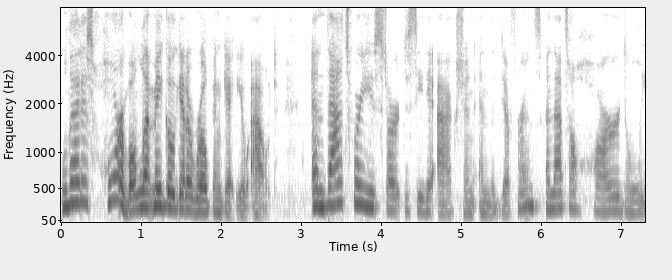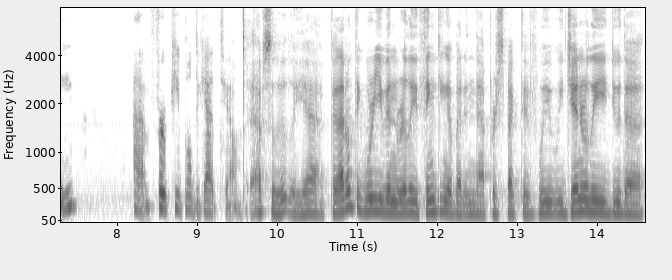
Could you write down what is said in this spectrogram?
Well, that is horrible. Let me go get a rope and get you out. And that's where you start to see the action and the difference. And that's a hard leap uh, for people to get to. Absolutely, yeah. Because I don't think we're even really thinking about it in that perspective. We we generally do the.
